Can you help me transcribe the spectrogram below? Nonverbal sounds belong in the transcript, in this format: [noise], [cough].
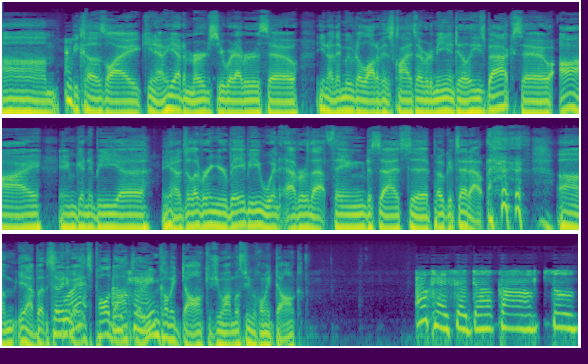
Um, because like, you know, he had an emergency or whatever. So, you know, they moved a lot of his clients over to me until he's back. So I am going to be, uh, you know, delivering your baby whenever that thing decides to poke its head out. [laughs] um, yeah, but so anyway, What? it's Paul Donkler. Okay. You can call me Donk if you want. Most people call me Donk. Okay, so Doc, um, so,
